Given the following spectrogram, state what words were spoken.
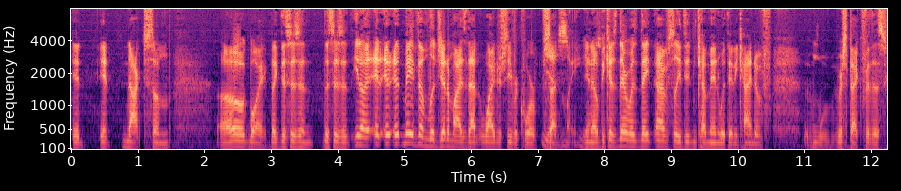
it, it knocked some, oh boy, like this isn't, this isn't, you know, it, it, it made them legitimize that wide receiver core Yes, suddenly, you yes. know, because there was, they obviously didn't come in with any kind of, respect for this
